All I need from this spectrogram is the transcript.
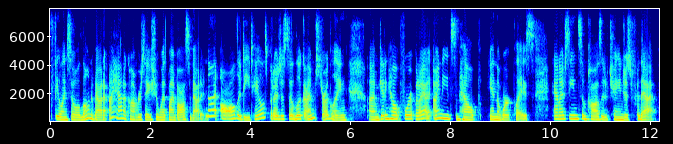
feeling so alone about it, I had a conversation with my boss about it. Not all the details, but I just said, look, I'm struggling. I'm getting help for it, but I, I need some help in the workplace. And I've seen some positive changes for that.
